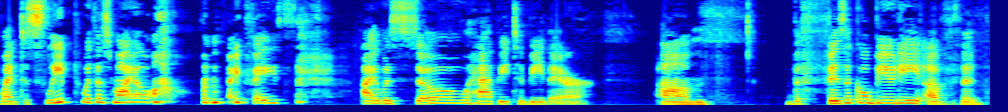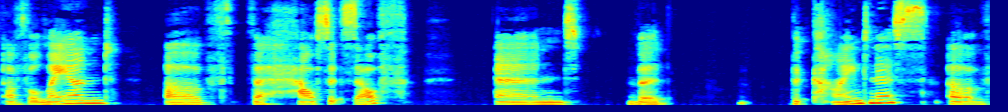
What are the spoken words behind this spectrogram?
went to sleep with a smile on my face. I was so happy to be there. Um, the physical beauty of the of the land of the house itself and the the kindness of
